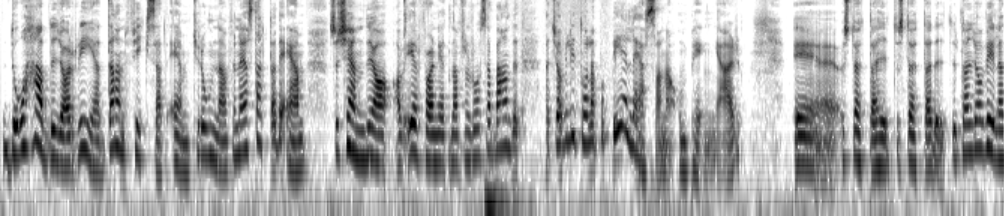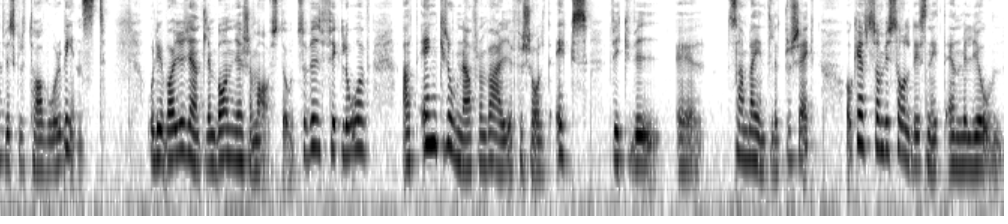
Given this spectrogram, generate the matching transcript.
då hade jag redan fixat M-kronan. För när jag startade M så kände jag av erfarenheterna från Rosa bandet att jag vill inte hålla på och be läsarna om pengar. Eh, stötta hit och stötta dit. Utan jag ville att vi skulle ta vår vinst. Och det var ju egentligen Bonnier som avstod. Så vi fick lov att en krona från varje försålt X fick vi eh, samla in till ett projekt. Och eftersom vi sålde i snitt en miljon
